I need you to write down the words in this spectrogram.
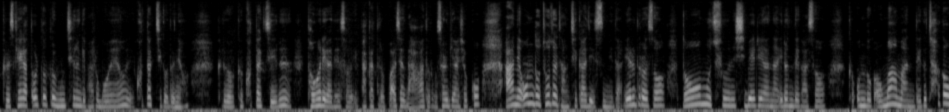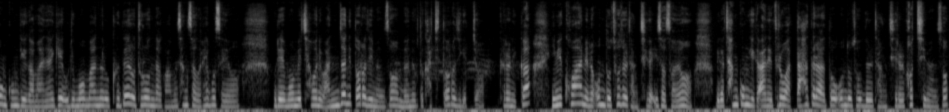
그래서 개가 똘똘똘 뭉치는 게 바로 뭐예요? 코딱지거든요. 그리고 그 코딱지는 덩어리가 돼서 바깥으로 빠져나가도록 설계하셨고 안에 온도 조절 장치까지 있습니다. 예를 들어서 너무 추운 시베리아나 이런 데 가서 그 온도가 어마어마한데 그 차가운 공기가 만약에 우리 몸 안으로 그대로 들어온다고 하면 상상을 해보세요. 우리의 몸의 체온이 완전히 떨어지면서 면역도 같이 떨어지겠죠. 그러니까 이미 코 안에는 온도 조절 장치가 있어서요. 우리가 찬 공기가 안에 들어왔다 하더라도 온도 조절 장치를 거치면서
